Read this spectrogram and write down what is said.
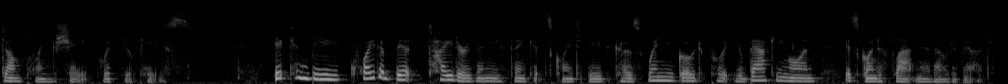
dumpling shape with your piece. It can be quite a bit tighter than you think it's going to be because when you go to put your backing on, it's going to flatten it out a bit.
